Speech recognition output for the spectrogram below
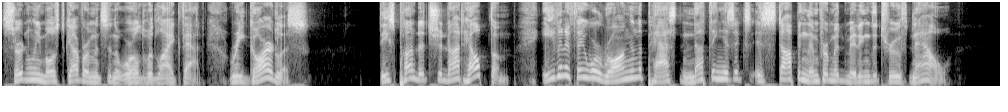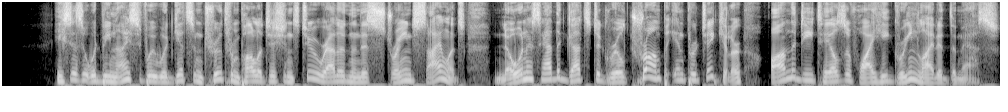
Certainly, most governments in the world would like that. Regardless, these pundits should not help them. Even if they were wrong in the past, nothing is, is stopping them from admitting the truth now. He says it would be nice if we would get some truth from politicians too, rather than this strange silence. No one has had the guts to grill Trump, in particular, on the details of why he greenlighted the mess.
